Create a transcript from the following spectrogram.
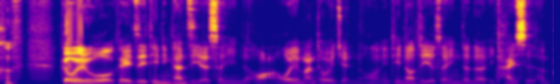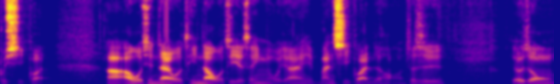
各位如果可以自己听听看自己的声音的话，我也蛮推荐的哦。你听到自己的声音，真的一开始很不习惯。啊啊！我现在我听到我自己的声音，我觉得也蛮习惯的哈，就是有一种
